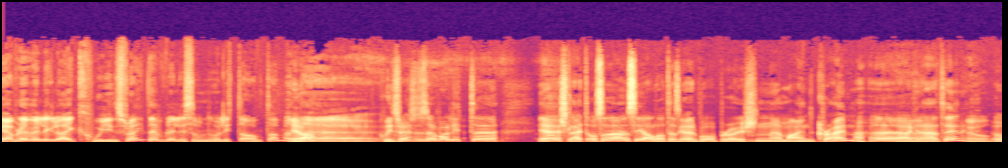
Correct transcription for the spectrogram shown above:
Jeg ble veldig glad i Queensrake, det ble liksom noe litt annet da, men Ja. eh, Queensrake syns jeg var litt eh, Jeg sleit. Og så sier alle at jeg skal høre på Operation Mindcrime, uh, er ikke det det heter? jo. Jo.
